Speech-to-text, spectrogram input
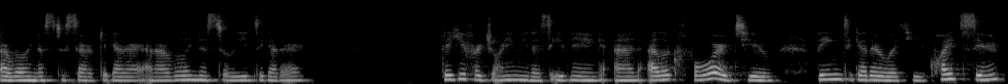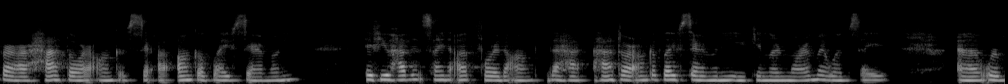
our willingness to serve together, and our willingness to lead together. Thank you for joining me this evening, and I look forward to being together with you quite soon for our Hathor Ankh of, uh, Ankh of Life ceremony. If you haven't signed up for the, Ankh, the Hathor Ankh of Life ceremony, you can learn more on my website. Uh, we're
